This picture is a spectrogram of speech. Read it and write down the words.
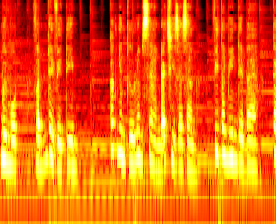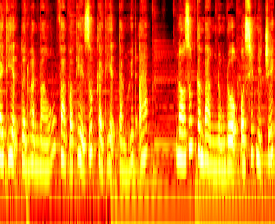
11. Vấn đề về tim Các nghiên cứu lâm sàng đã chỉ ra rằng vitamin D3 cải thiện tuần hoàn máu và có thể giúp cải thiện tăng huyết áp. Nó giúp cân bằng nồng độ oxit nitric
